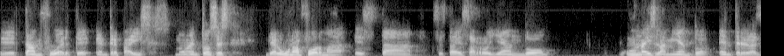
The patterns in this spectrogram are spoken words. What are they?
eh, tan fuerte entre países, ¿no? Entonces, de alguna forma está, se está desarrollando un aislamiento entre, las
